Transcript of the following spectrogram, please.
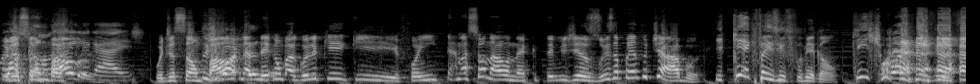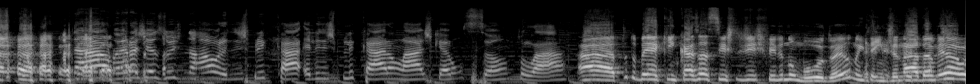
umas o de São Paulo. legais. O de São Paulo ainda teve um bagulho que, que foi internacional, né? Que teve Jesus apanhando o diabo. E quem é que fez isso, Formigão? Que escola fez isso? Não, não era Jesus, não. Eles, explica... Eles explicaram lá, acho que era um santo lá. Ah, tudo bem, aqui em casa eu assisto desfile no mudo. Eu não entendi nada mesmo.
